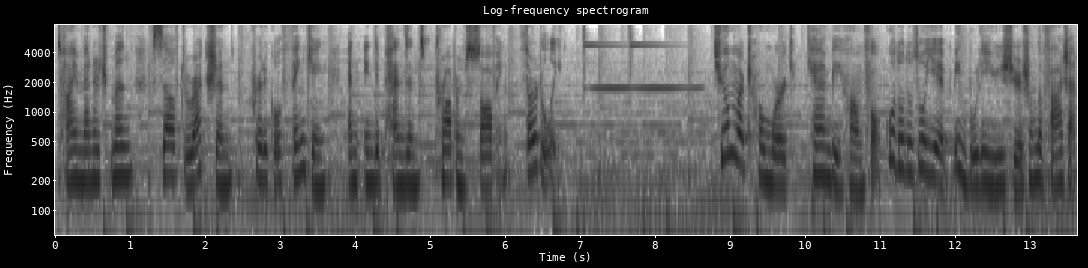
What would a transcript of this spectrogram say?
time management, self direction, critical thinking, and independent problem solving. Thirdly, Too much homework can be harmful. 过多的作业并不利于学生的发展。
